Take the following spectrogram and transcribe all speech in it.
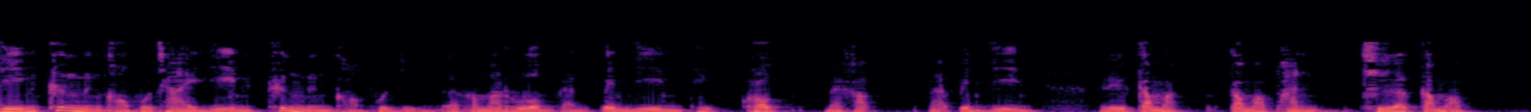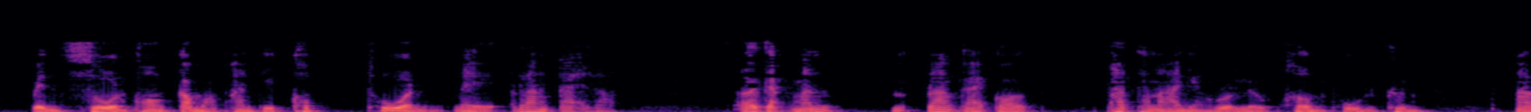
ยีนครึ่งหนึ่งของผู้ชายยีนครึ่งหนึ่งของผู้หญิง แล้วก็มารวมกัน เป็นยีนที่ครบนะครับนะเป็นยีนหรือกรรมกรรมพันธุ์เชื้อกรรมเป็นส่วนของกรรมพันธุ์ที่ครบถ้วนในร่างกายเรา แล้วจากนั้นร่างกายก็พัฒนาอย่างรวดเร็วเพิ่มพูนขึ้น อา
